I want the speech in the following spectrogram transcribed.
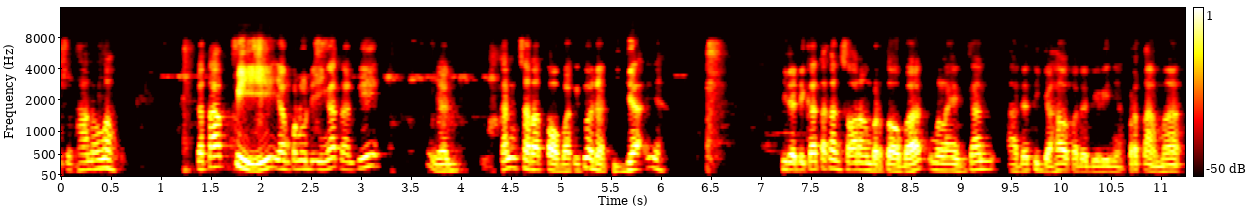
Subhanallah. Tetapi yang perlu diingat nanti ya kan cara tobat itu ada tiga ya. Tidak dikatakan seorang bertobat melainkan ada tiga hal pada dirinya. Pertama,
